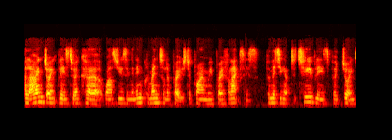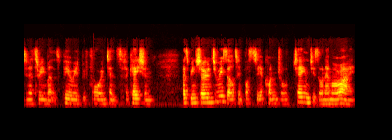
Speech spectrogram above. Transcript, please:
allowing joint bleeds to occur whilst using an incremental approach to primary prophylaxis permitting up to two bleeds per joint in a three month period before intensification, has been shown to result in osteochondral changes on MRI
